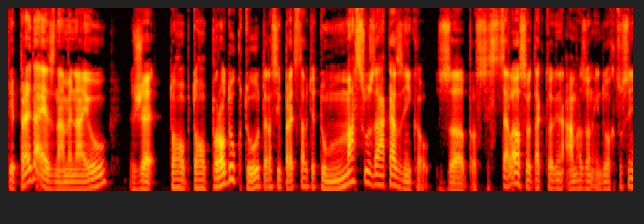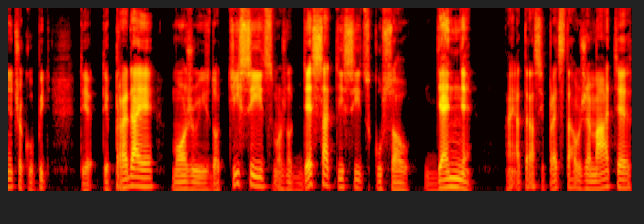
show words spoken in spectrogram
tie predaje znamenajú, že toho, toho produktu, teraz si predstavte tú masu zákazníkov z, proste z celého sveta, ktorí na Amazon idú a chcú si niečo kúpiť, tie, tie predaje môžu ísť do tisíc, možno 10 tisíc kusov denne. A teraz si predstav, že máte,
